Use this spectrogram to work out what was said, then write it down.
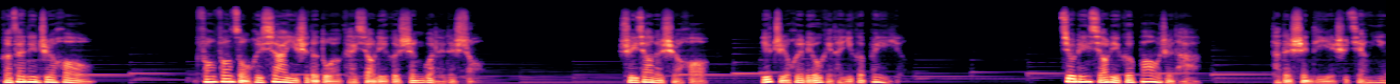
可在那之后，芳芳总会下意识的躲开小李哥伸过来的手。睡觉的时候，也只会留给他一个背影。就连小李哥抱着他，他的身体也是僵硬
